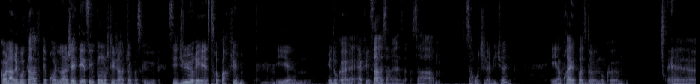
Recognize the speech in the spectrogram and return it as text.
Quand elle arrive au taf, elle prend une lingette et elle s'éponge déjà, tu vois, parce que c'est dur et elle se reparfume. Mhm. Et, euh, et donc, euh, elle fait ça, sa, sa, sa routine habituelle. Et après, elle passe de, donc, euh,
